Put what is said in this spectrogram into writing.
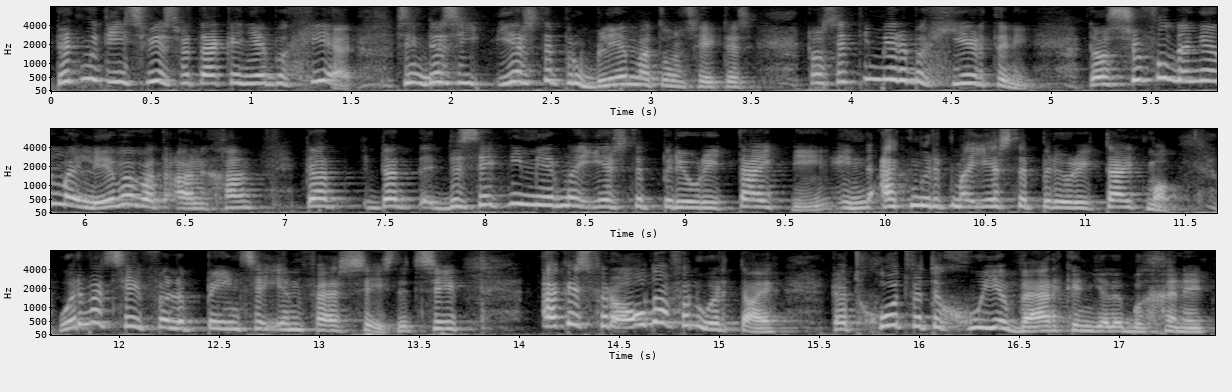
Dit moet iets wees wat ek en jy begeer. Sien, dis die eerste probleem wat ons het is, daar's net nie meer 'n begeerte nie. Daar's soveel dinge in my lewe wat aangaan dat dat dis net nie meer my eerste prioriteit nie en ek moet dit my eerste prioriteit maak. Hoor wat sê Philip Filippense 1:6. Dit sê ek is veral daarvan oortuig dat God wat 'n goeie werk in julle begin het,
